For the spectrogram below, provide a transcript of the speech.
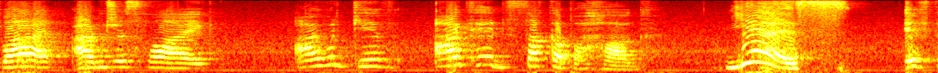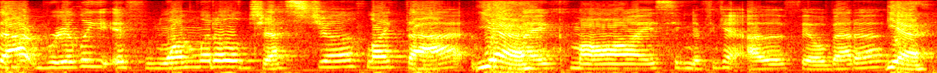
but I'm just like I would give I could suck up a hug Yes. if that really if one little gesture like that would Yeah. make my significant other feel better Yeah.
